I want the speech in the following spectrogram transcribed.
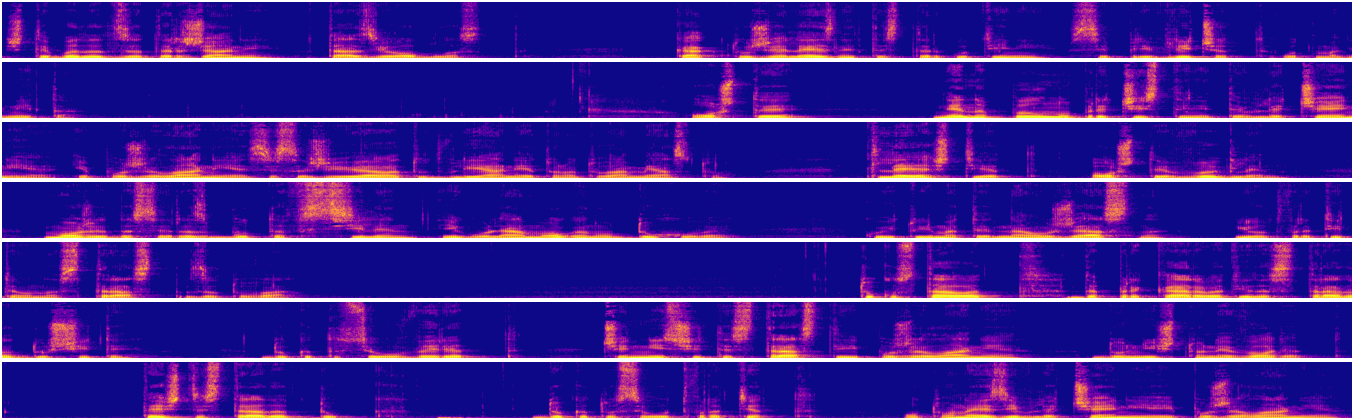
ще бъдат задържани в тази област, както железните стърготини се привличат от магнита. Още Ненапълно пречистените влечения и пожелания се съживяват от влиянието на това място. Тлеещият още въглен може да се разбута в силен и голям огън от духове, които имат една ужасна и отвратителна страст за това. Тук остават да прекарват и да страдат душите, докато се уверят, че низшите страсти и пожелания до нищо не водят. Те ще страдат тук, докато се отвратят от онези влечения и пожелания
